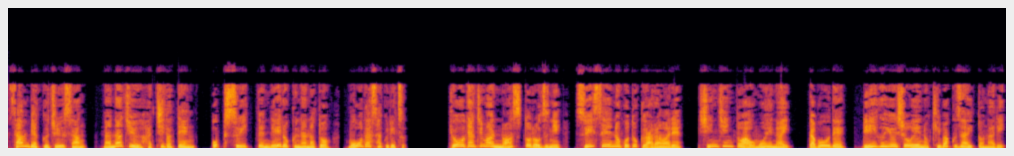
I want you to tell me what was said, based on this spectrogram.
313、78打点、オプス1.067と猛打炸裂。強打自慢のアストロズに彗星のごとく現れ、新人とは思えない打棒でリーグ優勝への起爆剤となり、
